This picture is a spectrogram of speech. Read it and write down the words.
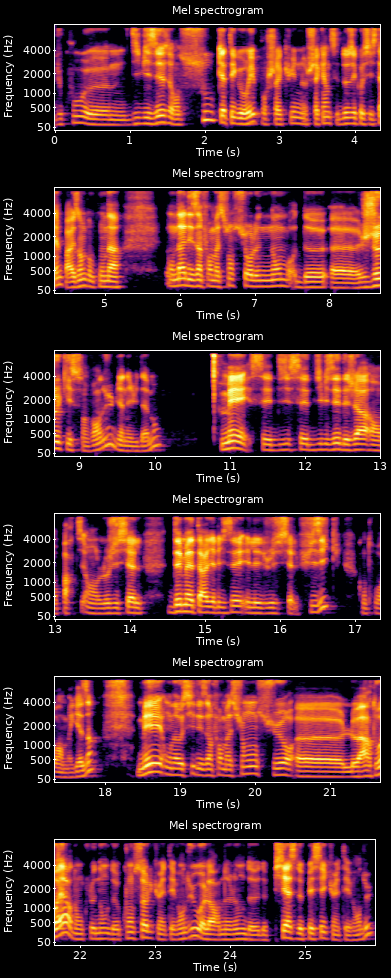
du coup euh, divisé en sous-catégories pour chacune, chacun de ces deux écosystèmes. Par exemple, donc on a, des informations sur le nombre de euh, jeux qui se sont vendus, bien évidemment. Mais c'est divisé déjà en partie en logiciels dématérialisés et les logiciels physiques qu'on trouvera en magasin. Mais on a aussi des informations sur euh, le hardware, donc le nombre de consoles qui ont été vendues ou alors le nombre de, pièces de PC qui ont été vendues.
